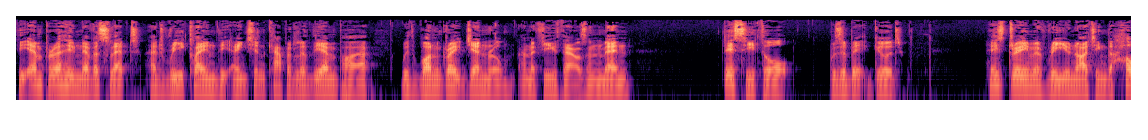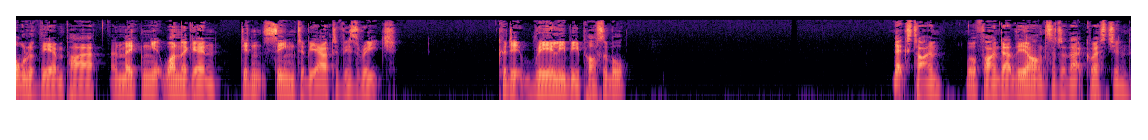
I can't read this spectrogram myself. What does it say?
The emperor who never slept had reclaimed the ancient capital of the empire with one great general and a few thousand men. This, he thought, was a bit good. His dream of reuniting the whole of the empire and making it one again didn't seem to be out of his reach. Could it really be possible? Next time, we'll find out the answer to that question.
